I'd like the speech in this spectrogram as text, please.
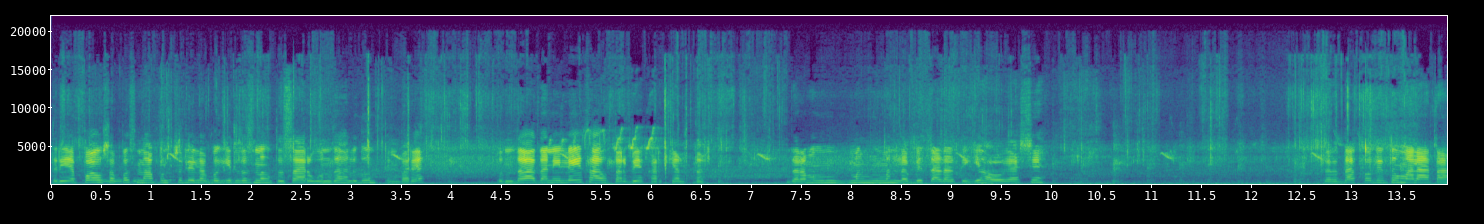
तर या पावसापासून आपण चुलीला बघितलंच नव्हतं सारवून झालं दोन तीन बऱ्या. पण दादाने लयच अवतार बेकार केला तर जरा मग मग म्हणलं बेताडा ती घ्यावं असे तर दाखवते तुम्हाला आता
